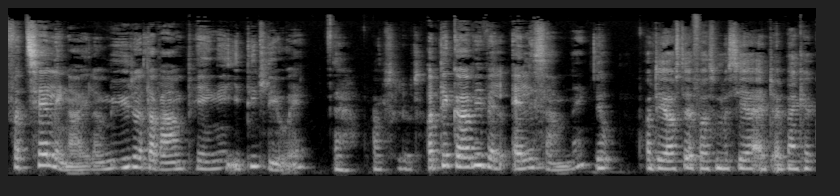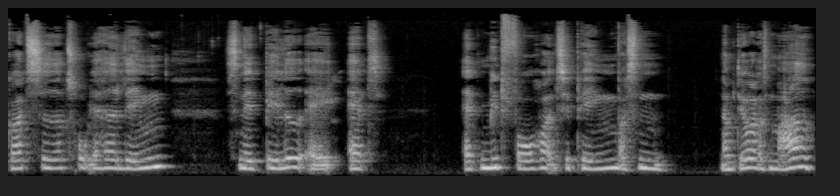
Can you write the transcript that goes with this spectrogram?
fortællinger eller myter, der var om penge i dit liv, ikke? Ja, absolut. Og det gør vi vel alle sammen, ikke? Jo, og det er også derfor, som jeg siger, at, at man kan godt sidde og tro, jeg havde længe sådan et billede af, at, at mit forhold til penge var sådan, nå, men det var da sådan meget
